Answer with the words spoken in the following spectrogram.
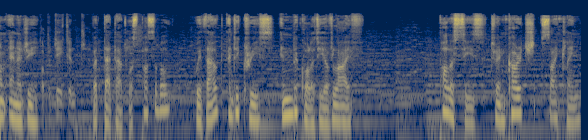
on energy, but that that was possible without a decrease in the quality of life. Policies to encourage cycling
